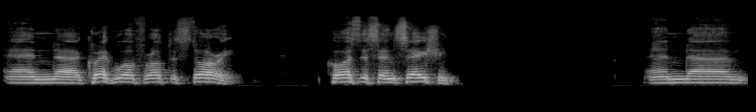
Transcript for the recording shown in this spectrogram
And uh, Craig Wolff wrote the story, caused a sensation. And um,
